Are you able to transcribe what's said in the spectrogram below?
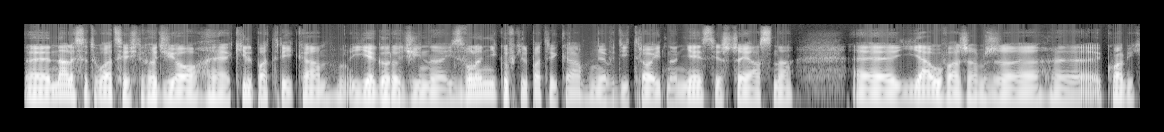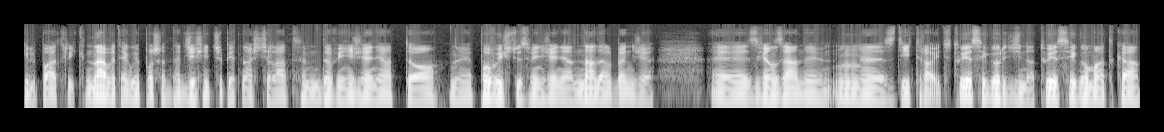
E, no ale sytuacja, jeśli chodzi o e, Kilpatricka, jego rodzinę i zwolenników Kilpatricka w Detroit, no nie jest jeszcze jasna. Ja uważam, że Kwame Kilpatrick, nawet jakby poszedł na 10 czy 15 lat do więzienia, to po wyjściu z więzienia nadal będzie związany mm, z Detroit. Tu jest jego rodzina, tu jest jego matka,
